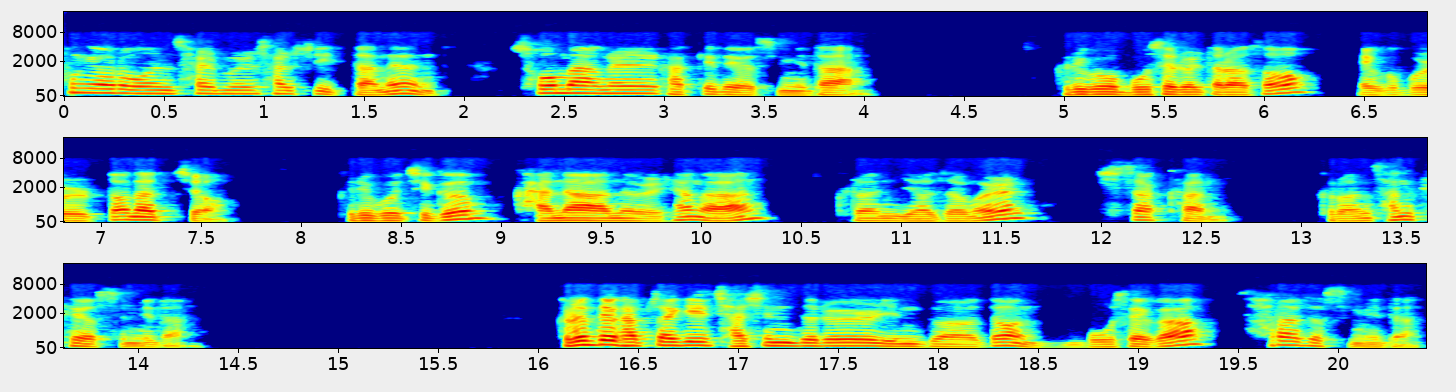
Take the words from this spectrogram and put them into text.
풍요로운 삶을 살 수 있다는 소망을 갖게 되었습니다. 그리고 모세를 따라서 애굽을 떠났죠. 그리고 지금 가나안을 향한 그런 여정을 시작한 그런 상태였습니다. 그런데 갑자기 자신들을 인도하던 모세가 사라졌습니다.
